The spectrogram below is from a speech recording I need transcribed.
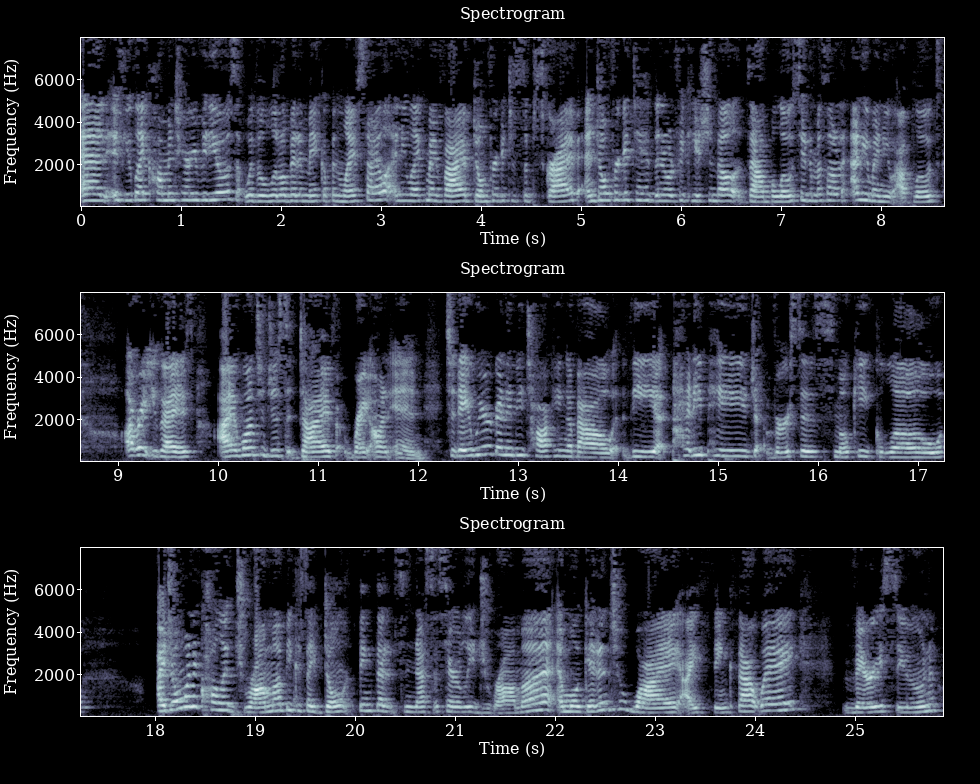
And if you like commentary videos with a little bit of makeup and lifestyle and you like my vibe, don't forget to subscribe and don't forget to hit the notification bell down below so you don't miss out on any of my new uploads. All right, you guys, I want to just dive right on in. Today we are going to be talking about the Petty Paige versus Smokey Glow I don't want to call it drama because I don't think that it's necessarily drama and we'll get into why I think that way very soon.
